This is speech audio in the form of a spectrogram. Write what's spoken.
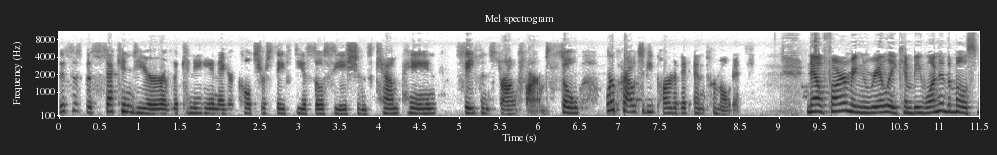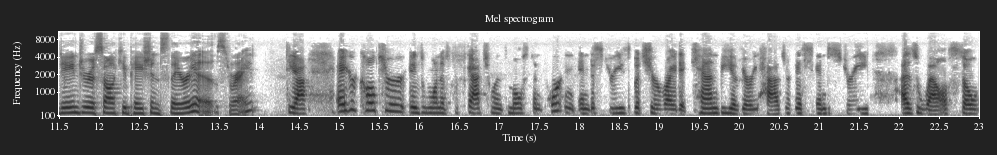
this is the second year of the Canadian Agriculture Safety Association's campaign, Safe and Strong Farms. So we're proud to be part of it and promote it. Now, farming really can be one of the most dangerous occupations there is, right? Yeah, agriculture is one of Saskatchewan's most important industries, but you're right, it can be a very hazardous industry as well. So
